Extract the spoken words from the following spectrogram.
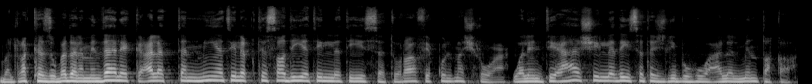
بل ركزوا بدلا من ذلك على التنمية الاقتصادية التي سترافق المشروع والانتعاش الذي ستجلبه على المنطقة.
